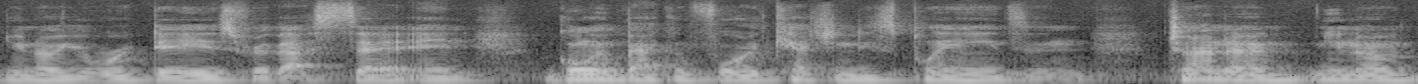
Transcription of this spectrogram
you know your work days for that set and going back and forth catching these planes and trying to you know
